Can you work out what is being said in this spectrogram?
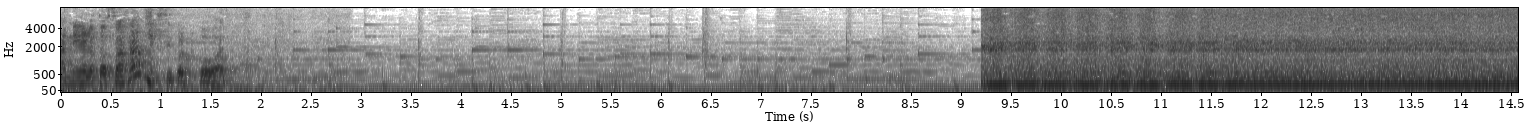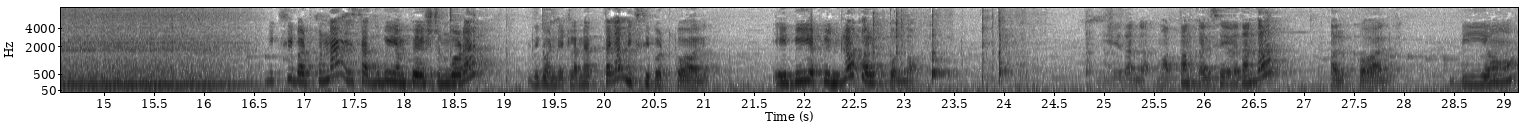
ఆ నీళ్ళతో సహా మిక్సీ పట్టుకోవాలి. మిక్సీ పట్టుకున్న ఈ సగ్గుబియ్యం పేస్ట్ని కూడా ఇదిగోండి ఇట్లా మెత్తగా మిక్సీ పట్టుకోవాలి. ఈ బియ్య పిండిలో కలుపుకుందాం. ఈ విధంగా? మొత్తం కలిసే విధంగా కలుపుకోవాలి. బియ్యం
